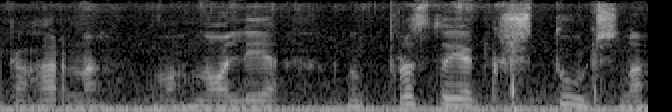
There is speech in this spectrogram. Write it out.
Яка гарна магнолія. Ну просто як штучна.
